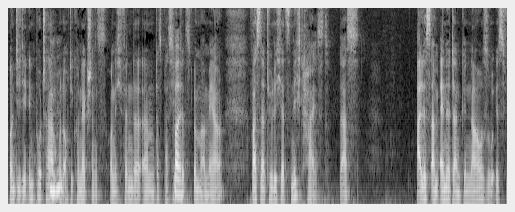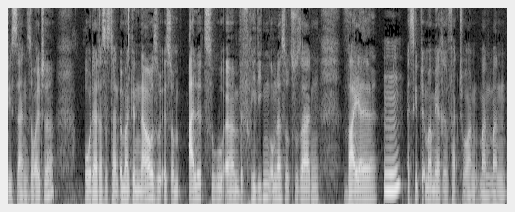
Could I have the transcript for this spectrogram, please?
und die den Input haben und auch die Connections. Und ich finde, ähm, das passiert Voll. jetzt immer mehr, was natürlich jetzt nicht heißt, dass alles am Ende dann genau so ist, wie es sein sollte. Oder dass es dann immer genau so ist, um alle zu ähm, befriedigen, um das so zu sagen. Weil es gibt ja immer mehrere Faktoren. Man, man,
